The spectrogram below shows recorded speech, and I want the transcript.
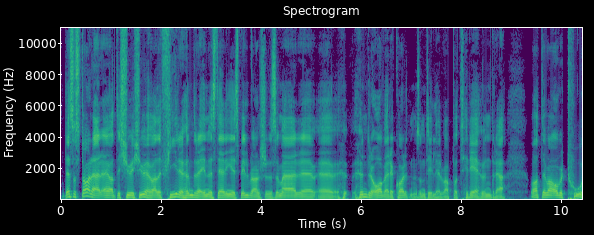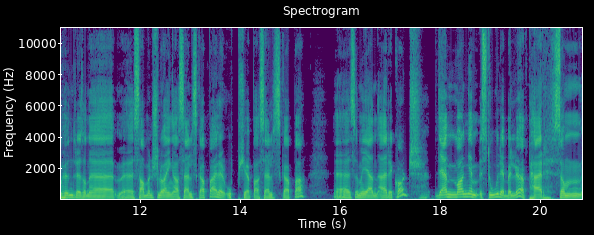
Det som står der, er jo at i 2020 var det 400 investeringer i spillbransjen, som er eh, 100 over rekorden som tidligere var på 300 og at det var over 200 sånne uh, sammenslåinger av selskaper, eller oppkjøp av selskaper, som igjen er rekord. Det er mange store beløp her, som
